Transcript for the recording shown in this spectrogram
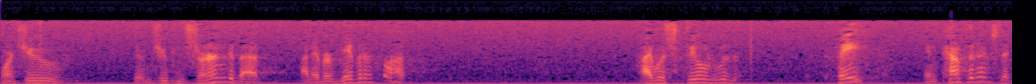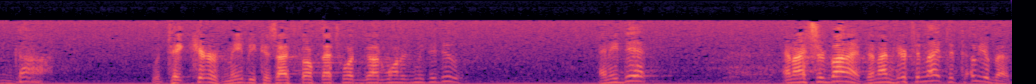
weren't you, weren't you concerned about, I never gave it a thought. I was filled with faith and confidence that God would take care of me because I felt that's what God wanted me to do. And he did. And I survived. And I'm here tonight to tell you about it.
